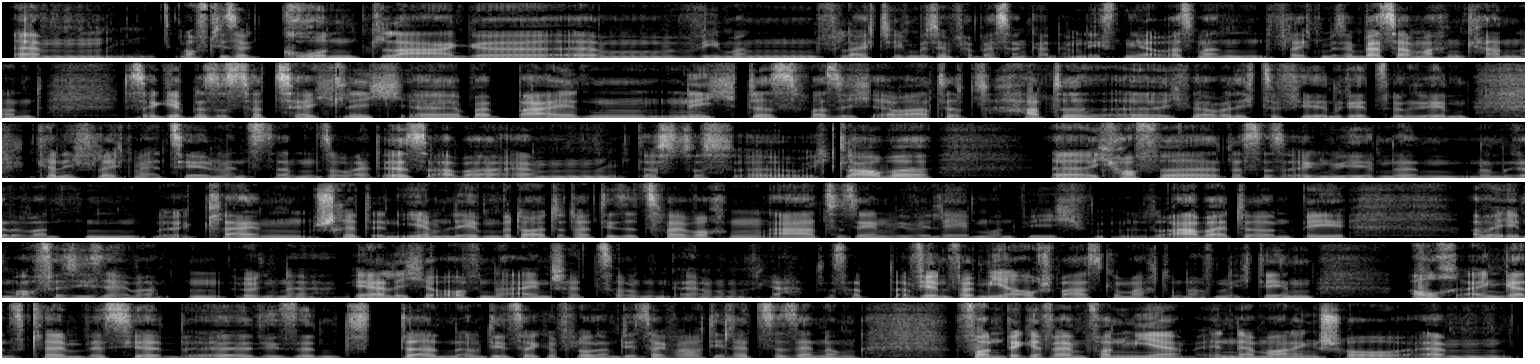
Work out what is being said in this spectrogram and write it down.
ähm, auf dieser Grundlage, ähm, wie man vielleicht sich ein bisschen verbessern kann im nächsten Jahr, was man vielleicht ein bisschen besser machen kann. Und das Ergebnis ist tatsächlich äh, bei beiden nicht das, was ich erwartet hatte. Äh, ich will aber nicht zu viel in Rätseln reden, kann ich vielleicht mal erzählen, wenn es dann soweit ist. Aber ähm, das, das, äh, ich glaube, äh, ich hoffe, dass das irgendwie einen, einen relevanten äh, kleinen Schritt in ihrem Leben bedeutet hat, diese zwei Wochen A zu sehen, wie wir leben und wie ich so arbeite und B aber eben auch für sie selber hm, irgendeine ehrliche, offene Einschätzung. Ähm, ja, das hat auf jeden Fall mir auch Spaß gemacht und hoffentlich denen auch ein ganz klein bisschen. Äh, die sind dann am Dienstag geflogen. Am Dienstag war auch die letzte Sendung von Big FM von mir in der Morning Show. Ähm,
